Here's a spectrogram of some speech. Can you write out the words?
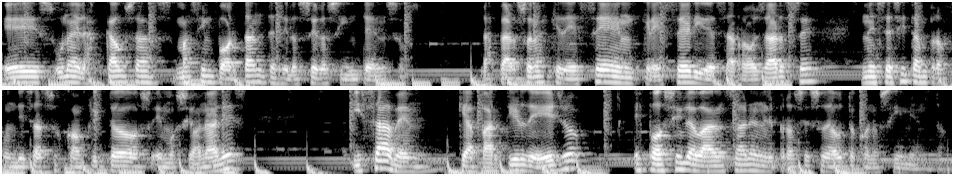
es una de las causas más importantes de los celos intensos. Las personas que deseen crecer y desarrollarse necesitan profundizar sus conflictos emocionales y saben que a partir de ello es posible avanzar en el proceso de autoconocimiento.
